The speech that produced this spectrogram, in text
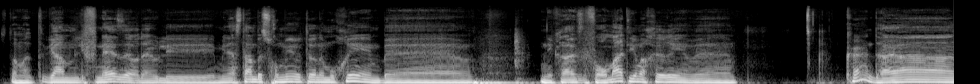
זאת אומרת, גם לפני זה עוד היו לי, מן הסתם בסכומים יותר נמוכים. נקרא לזה פורמטים אחרים. ו... כן, זה היה,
